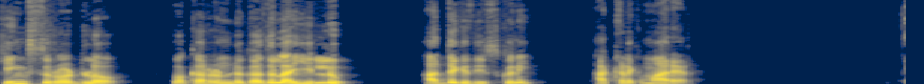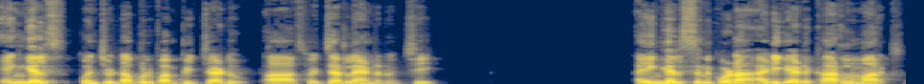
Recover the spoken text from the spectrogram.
కింగ్స్ రోడ్లో ఒక రెండు గదుల ఇల్లు అద్దెకి తీసుకుని అక్కడికి మారారు. ఎంగెల్స్ కొంచెం డబ్బులు పంపించాడు ఆ స్విట్జర్లాండ్ నుంచి. ఎంగెల్స్ని కూడా అడిగాడు కార్ల్ మార్క్స్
